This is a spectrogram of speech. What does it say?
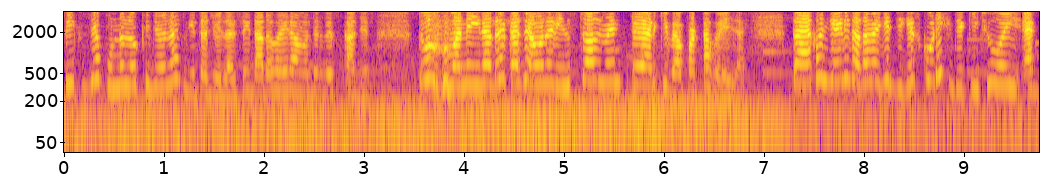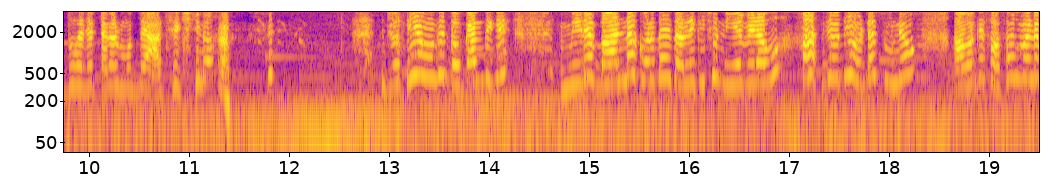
ফিক্স যে পূর্ণলক্ষ্মী জুয়েলার্স গীতা জুয়েলার্স এই দাদা ভাইরা আমাদের বেশ কাজের। তো মানে ইনাদের কাছে আমাদের ইনস্টলমেন্টে আর কি ব্যাপারটা হয়ে যায়। তো এখন জেনি দাদা ভাইকে জিজ্ঞেস করি যে কিছু ওই এক দু হাজার টাকার মধ্যে আছে কিনা? যদি আমাকে দোকান থেকে মেরে বার না করে দেয় তাহলে কিছু নিয়ে বেরাবো আর যদি ওটা শুনেও আমাকে শ্মশান মানে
